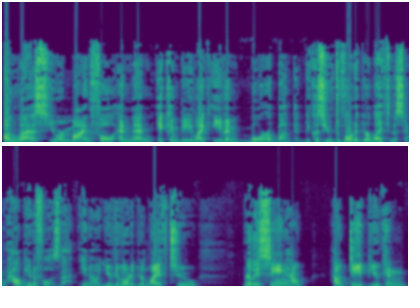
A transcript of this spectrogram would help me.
unless you are mindful and then it can be like even more abundant because you've devoted your life to this thing. How beautiful is that? You know you've devoted your life to really seeing how how deep you can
